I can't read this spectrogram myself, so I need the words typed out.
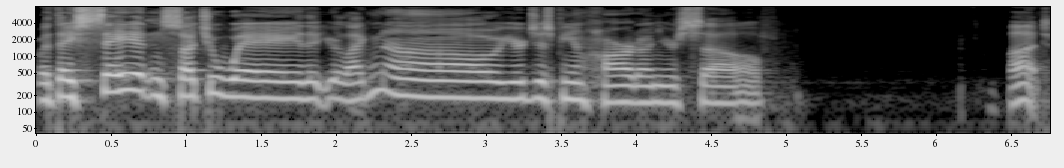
But they say it in such a way that you're like, no, you're just being hard on yourself. But,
